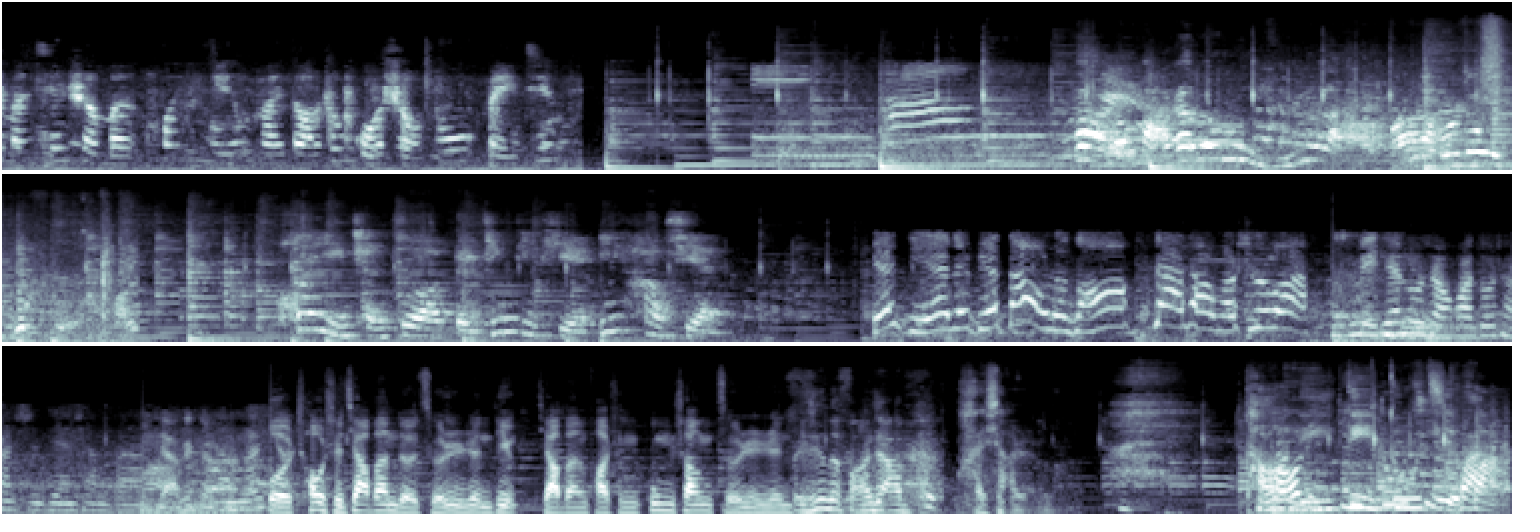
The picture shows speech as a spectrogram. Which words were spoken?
士们、先生们，欢迎您来到中国首都北京。看了，马上都入局了，马上都入欢迎乘坐北京地铁一号线。别挤，得别倒着走，下趟吧，师傅。每天路上花多长时间上班？两个小时。做超时加班的责任认定，加班发生工伤责任认定。北京的房价太吓人了。唉，逃离帝都计划。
